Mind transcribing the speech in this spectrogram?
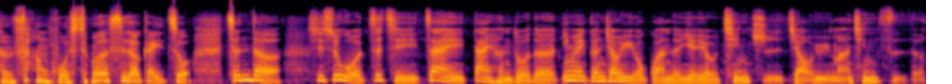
人放火，什么事都可以做。真的，其实我自己在带很多的，因为跟教育有关的，也有亲子教育嘛，亲子的。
